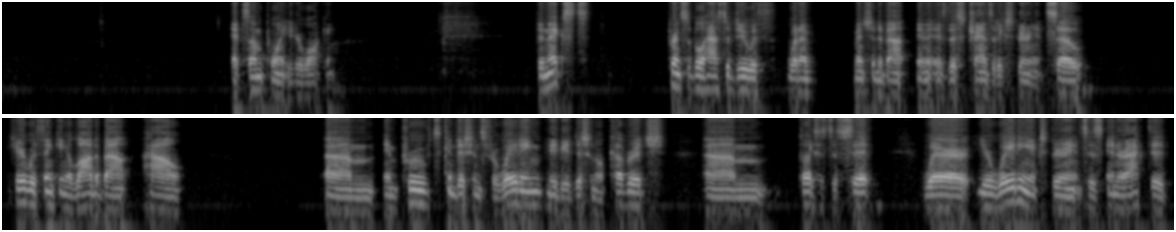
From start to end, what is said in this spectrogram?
At some point, you're walking. The next principle has to do with what I mentioned about is this transit experience. So here we're thinking a lot about how um, improved conditions for waiting, maybe additional coverage, um, places to sit, where your waiting experience is interacted,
